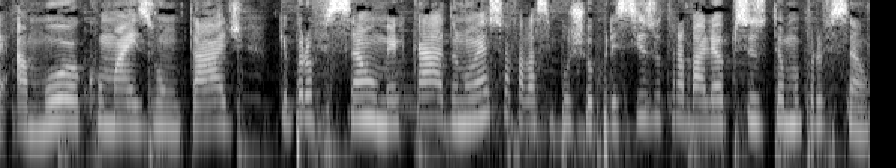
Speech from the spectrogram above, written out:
é amor, com mais vontade, porque profissão, mercado, não é só falar assim, puxa, eu preciso trabalhar, eu preciso ter uma profissão,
